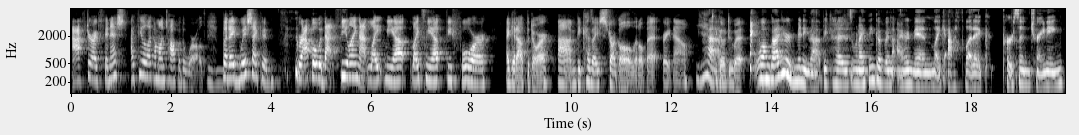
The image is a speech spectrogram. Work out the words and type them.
after I've finished, I feel like I'm on top of the world. Mm-hmm. But I wish I could grapple with that feeling that light me up, lights me up before I get out the door um, because I struggle a little bit right now. Yeah. To go do it. well, I'm glad you're admitting that because when I think of an Ironman, like athletic person training,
